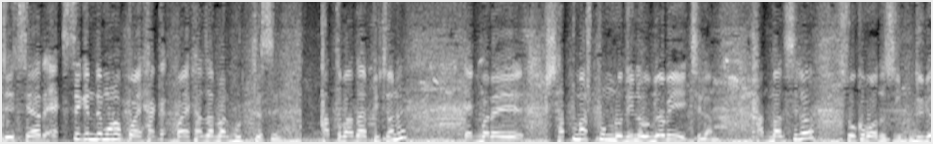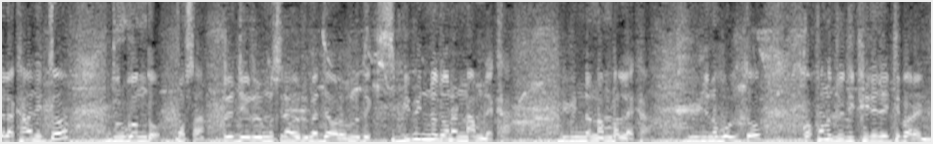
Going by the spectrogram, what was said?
যে চেয়ার এক সেকেন্ডে মনে কয়েক কয়েক হাজার বার ঘুরতেছে। হাত বাঁধা পিছনে একবারে সাত মাস পনেরো দিন ওইভাবেই ছিলাম। হাত ছিল চোখও বন্ধ ছিল। দুই বেলা খানা দিত দুর্গন্ধ পোষা যে রুমে ছিলাম ওই রুমের দেওয়ালগুলো দেখতেছি বিভিন্ন জনের নাম লেখা বিভিন্ন নাম্বার লেখা। বিভিন্ন বলতো কখনো যদি ফিরে যেতে পারেন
